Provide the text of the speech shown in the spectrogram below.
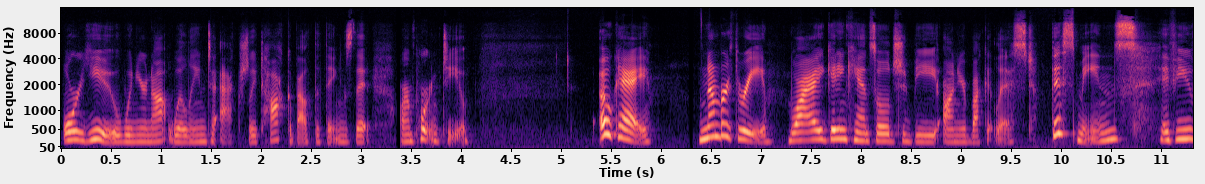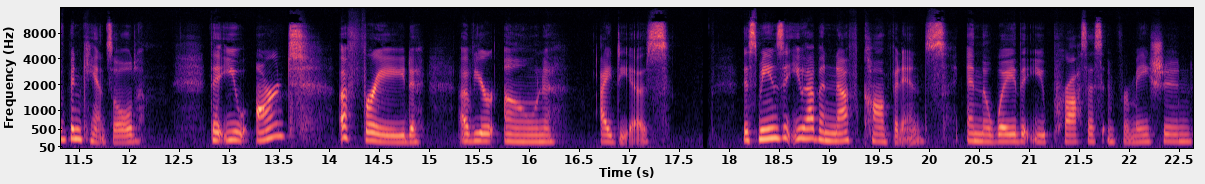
or you when you're not willing to actually talk about the things that are important to you? Okay, number three, why getting canceled should be on your bucket list. This means if you've been canceled, that you aren't afraid of your own ideas. This means that you have enough confidence in the way that you process information,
